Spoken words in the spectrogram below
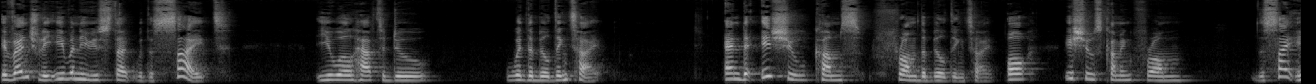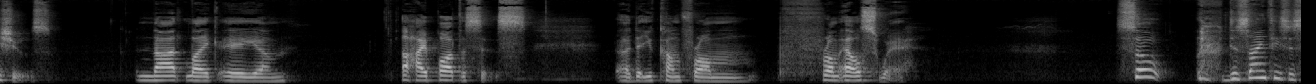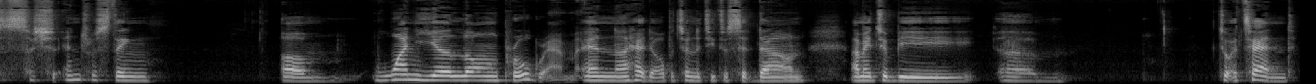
eventually, even if you start with the site, you will have to do with the building type. And the issue comes from the building type or issues coming from the site issues, not like a, um, a hypothesis uh, that you come from, from elsewhere. So design thesis is such an interesting um, one year long program and I had the opportunity to sit down. I mean, to be, um, to attend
